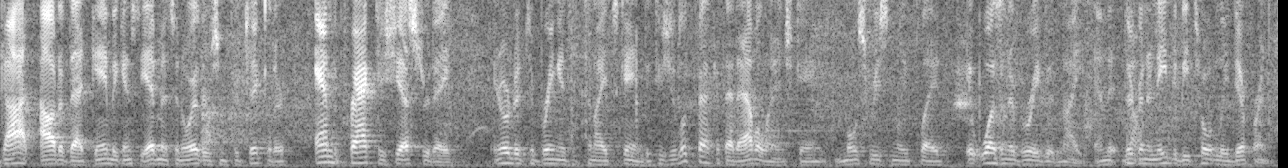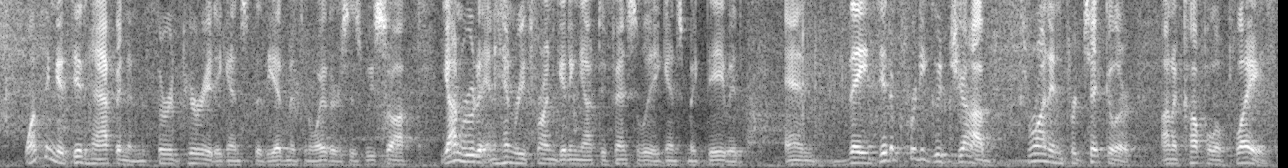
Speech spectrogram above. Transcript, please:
got out of that game against the Edmonton Oilers in particular and the practice yesterday in order to bring into tonight's game. Because you look back at that Avalanche game, most recently played, it wasn't a very good night. And they're no. going to need to be totally different. One thing that did happen in the third period against the Edmonton Oilers is we saw Jan Rutta and Henry Thrun getting out defensively against McDavid and they did a pretty good job, Thrun in particular, on a couple of plays.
